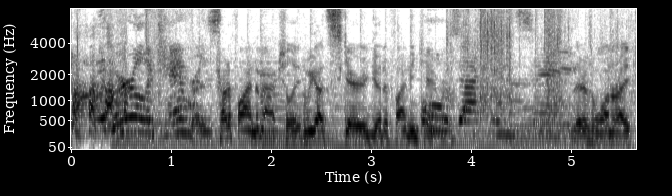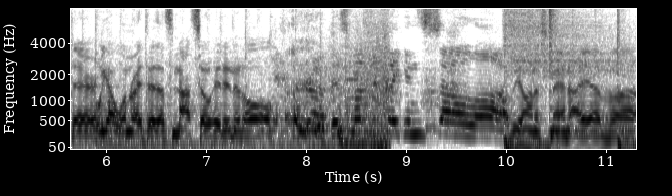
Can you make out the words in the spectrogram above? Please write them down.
Where are all the cameras? Try to find them, actually. We got scary good at finding cameras. Oh, cameras. that's insane. There's one right there. We got one right there that's not so hidden at all. Bro, this must have taken so long. I'll be honest, man. I have, uh,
